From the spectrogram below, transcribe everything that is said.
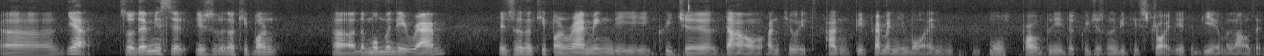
Uh, yeah so that means that you're just gonna keep on uh, the moment they ram you're gonna keep on ramming the creature down until it can't be rammed anymore and most probably the creature is gonna be destroyed if the DM allows it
